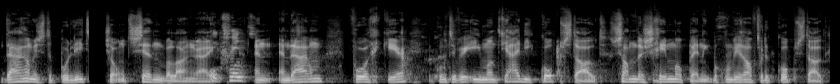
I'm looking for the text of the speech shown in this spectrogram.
Daarom is de politie zo ontzettend belangrijk. Ik vind- En, en daarom, vorige keer, komt er weer iemand, ja, die kopstoot. Sander Schimmelpen. Ik begon weer over de kopstoot.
